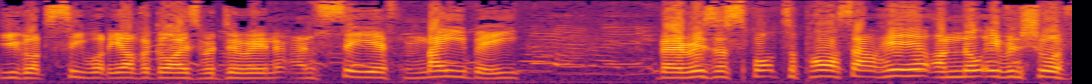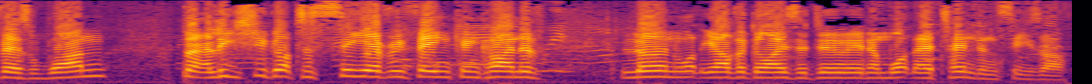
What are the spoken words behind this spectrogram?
you got to see what the other guys were doing and see if maybe there is a spot to pass out here. I'm not even sure if there's one, but at least you got to see everything and kind of learn what the other guys are doing and what their tendencies are.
